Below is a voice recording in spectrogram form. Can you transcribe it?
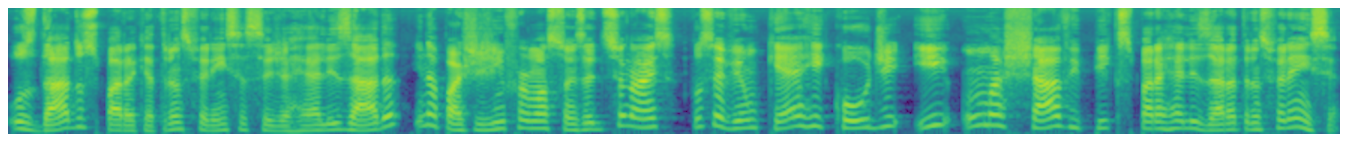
os dados para que a transferência seja seja realizada e na parte de informações adicionais você vê um QR Code e uma chave Pix para realizar a transferência.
